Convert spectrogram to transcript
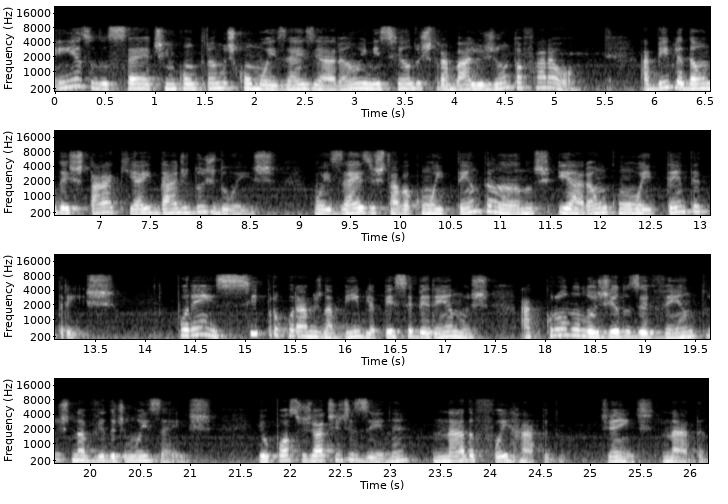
Em Êxodo 7, encontramos com Moisés e Arão iniciando os trabalhos junto a Faraó. A Bíblia dá um destaque à idade dos dois. Moisés estava com 80 anos e Arão com 83. Porém, se procurarmos na Bíblia, perceberemos a cronologia dos eventos na vida de Moisés. Eu posso já te dizer, né? Nada foi rápido. Gente, nada.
